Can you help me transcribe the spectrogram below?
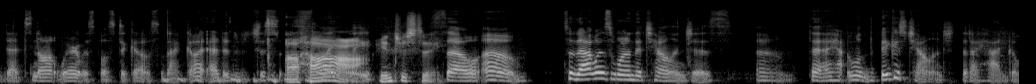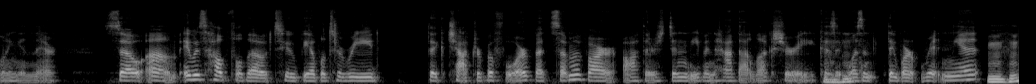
that's not where it was supposed to go. So that got edited just Aha! slightly. Interesting. So, um, so that was one of the challenges um, that I had. Well, the biggest challenge that I had going in there. So um, it was helpful though to be able to read the chapter before, but some of our authors didn't even have that luxury because Mm-hmm. it wasn't they weren't written yet. Mm-hmm.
